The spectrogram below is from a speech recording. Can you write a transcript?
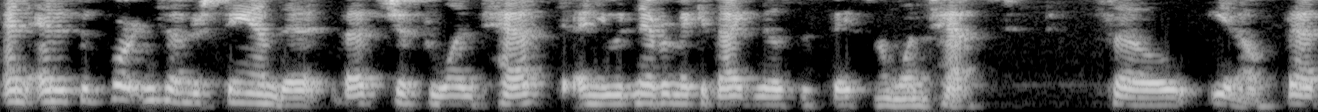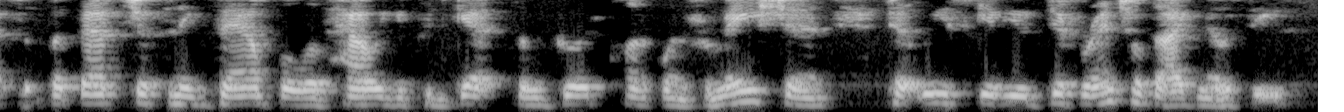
And, and it's important to understand that that's just one test and you would never make a diagnosis based on one test. So, you know, that's, but that's just an example of how you could get some good clinical information to at least give you differential diagnoses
